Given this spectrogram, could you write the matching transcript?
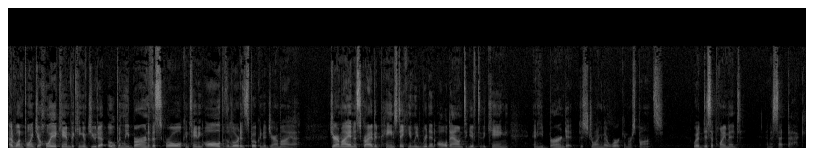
At one point, Jehoiakim, the king of Judah, openly burned the scroll containing all that the Lord had spoken to Jeremiah. Jeremiah and the scribe had painstakingly written it all down to give to the king, and he burned it, destroying their work in response. What a disappointment and a setback.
